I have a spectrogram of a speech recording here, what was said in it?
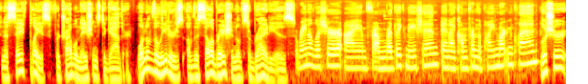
and a safe place for tribal nations to gather. One of the leaders of this celebration of sobriety is Raina Lusher. I am from Red Lake Nation and I come from the Pine Marten clan. Lusher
